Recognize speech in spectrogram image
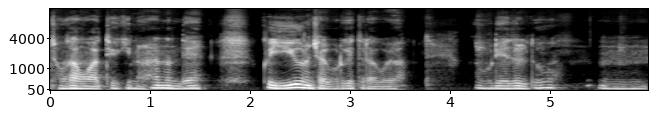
정상화 되기는 하는데 그 이유는 잘 모르겠더라고요. 우리 애들도 음,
